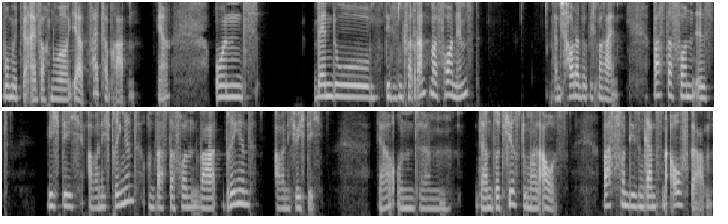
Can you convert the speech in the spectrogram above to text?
womit wir einfach nur ja Zeit verbraten. Ja, und wenn du dir diesen Quadranten mal vornimmst, dann schau da wirklich mal rein. Was davon ist wichtig, aber nicht dringend und was davon war dringend, aber nicht wichtig. Ja, und ähm, dann sortierst du mal aus. Was von diesen ganzen Aufgaben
